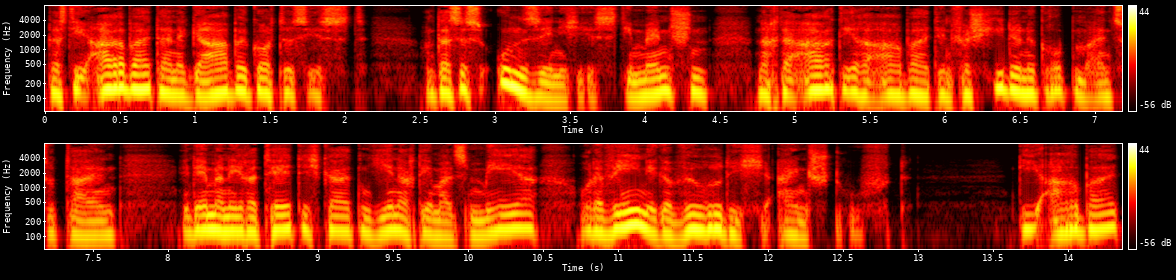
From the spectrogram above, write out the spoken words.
dass die Arbeit eine Gabe Gottes ist und dass es unsinnig ist, die Menschen nach der Art ihrer Arbeit in verschiedene Gruppen einzuteilen, indem man ihre Tätigkeiten je nachdem als mehr oder weniger würdig einstuft. Die Arbeit,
